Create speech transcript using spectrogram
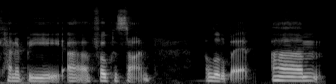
kind of be uh, focused on a little bit. Um,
